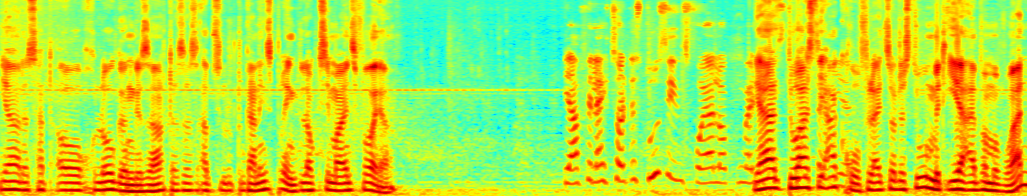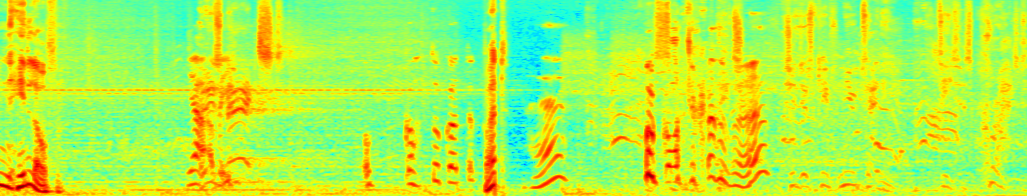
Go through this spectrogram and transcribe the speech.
Ja, das hat auch Logan gesagt, dass das absolut gar nichts bringt. Lock sie mal ins Feuer. Ja, vielleicht solltest du sie ins Feuer locken, weil Ja, bist du hast die. Akro. Vielleicht solltest du mit ihr einfach mal woanders hinlaufen. Ja, aber ich, next? oh Gott, oh Gott, oh Gott. Was? Hä? Oh Gott, oh Gott, hä? Jesus Christ.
